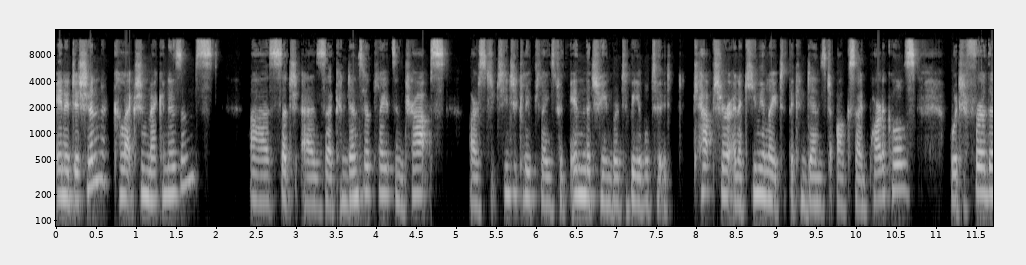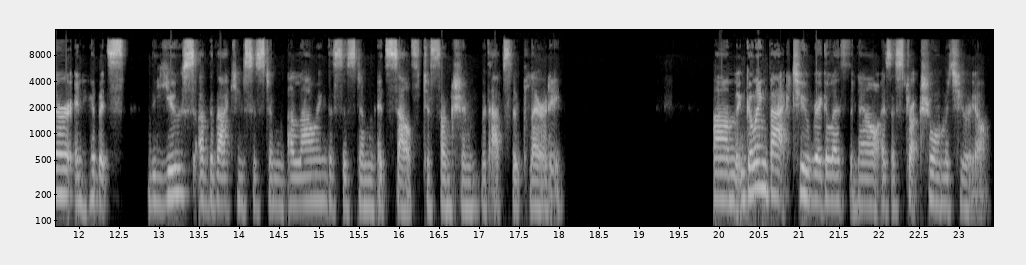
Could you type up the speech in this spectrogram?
In addition, collection mechanisms, uh, such as uh, condenser plates and traps, are strategically placed within the chamber to be able to capture and accumulate the condensed oxide particles, which further inhibits the use of the vacuum system, allowing the system itself to function with absolute clarity. Um, going back to regolith now as a structural material.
